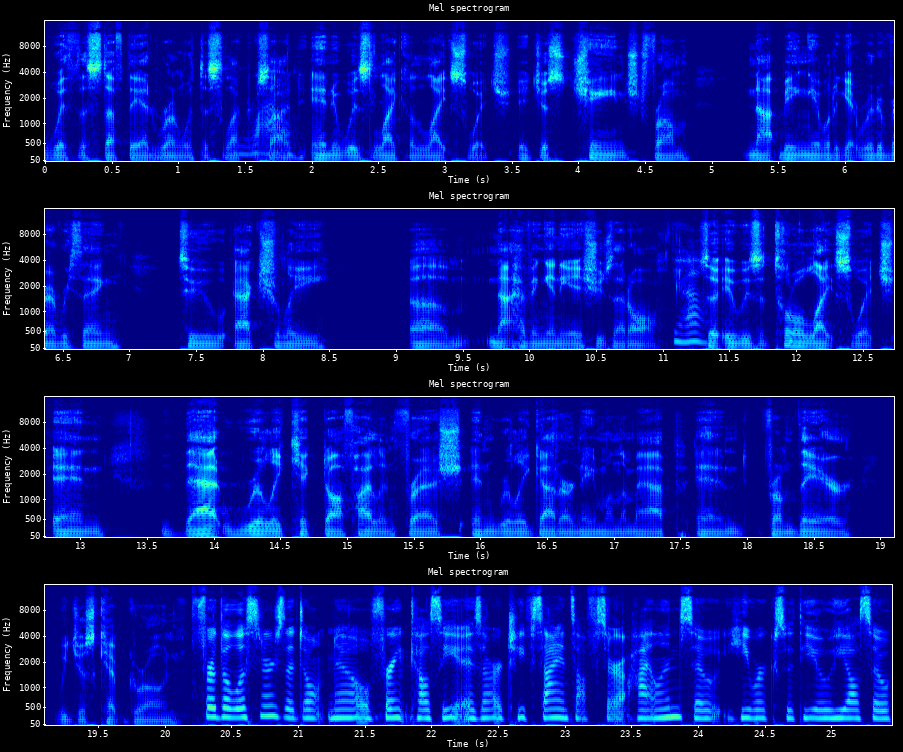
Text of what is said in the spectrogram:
with the stuff they had run with the selector Wow. side. And it was like a light switch. It just changed from not being able to get rid of everything to actually um, not having any issues at all. Yeah. so it was a total light switch. And that really kicked off highland fresh and really got our name on the map. And from there we just kept growing For the listeners that don't know, Frank Kelsey is our chief science officer at Highland. So he works with you. He also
